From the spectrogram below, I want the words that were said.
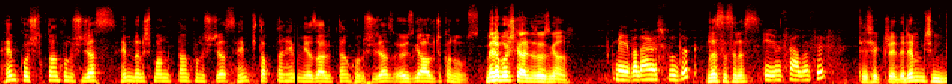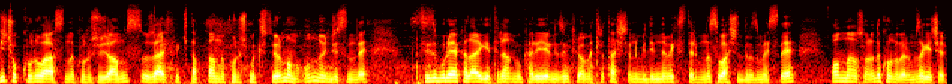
Hem koçluktan konuşacağız, hem danışmanlıktan konuşacağız, hem kitaptan hem yazarlıktan konuşacağız. Özge Avcı konuğumuz. Merhaba, hoş geldiniz Özge Hanım. Merhabalar, hoş bulduk. Nasılsınız? İyiyim, sağ olun siz. Teşekkür ederim. Şimdi birçok konu var aslında konuşacağımız. Özellikle kitaptan da konuşmak istiyorum ama onun öncesinde sizi buraya kadar getiren bu kariyerinizin kilometre taşlarını bir dinlemek isterim. Nasıl başladınız mesleğe? Ondan sonra da konularımıza geçelim.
